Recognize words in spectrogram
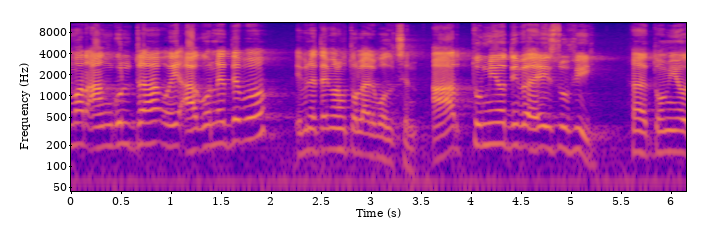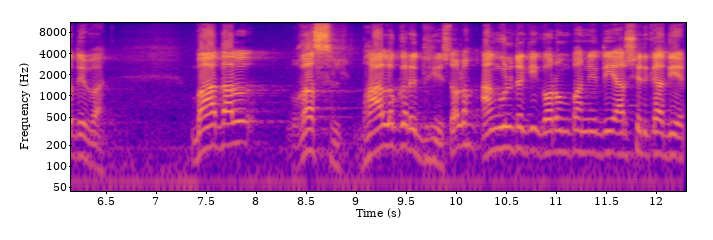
আমার আঙ্গুলটা ওই আগুনে দেব, ইবনে তাইম রহমতুল্লাহ বলছেন, আর তুমিও দিবা, এই সুফি হ্যাঁ তুমিও দিবা। বাদাল গসল, ভালো করে ধুয়ে, চলো আঙ্গুলটা কি গরম পানি দিয়ে আর সিরকা দিয়ে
